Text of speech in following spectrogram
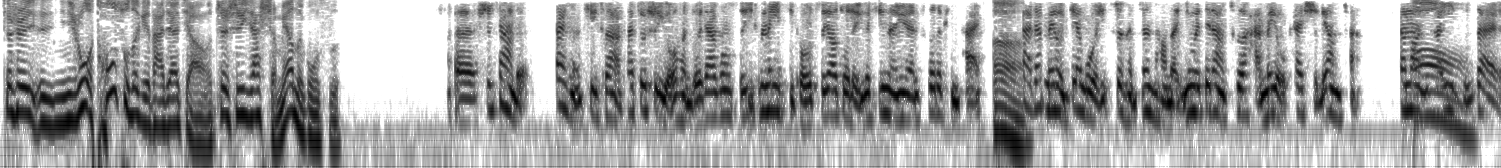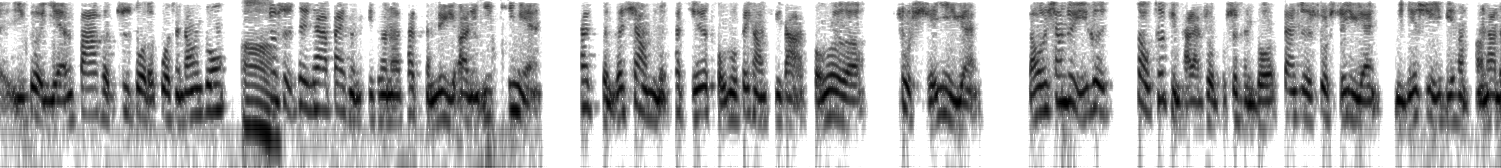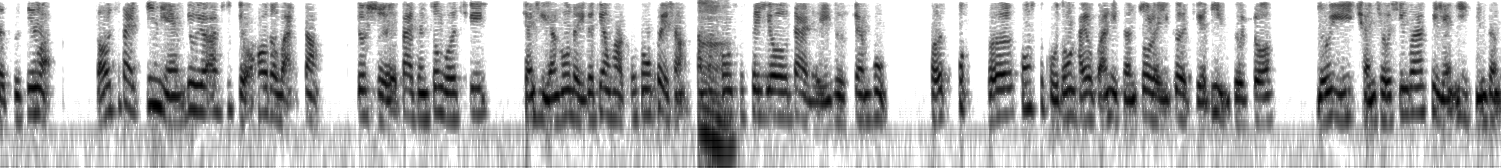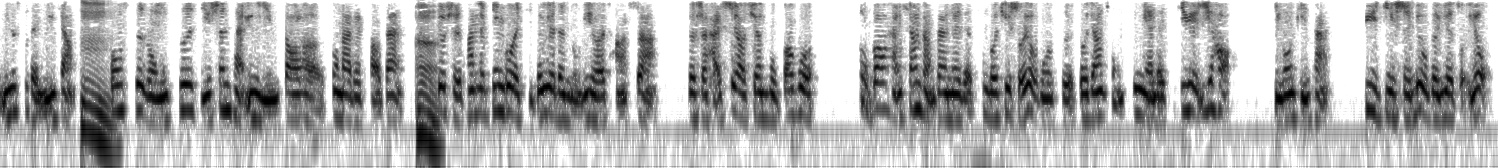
就是你如果通俗的给大家讲，这是一家什么样的公司？呃，是这样的，拜腾汽车啊，它就是有很多家公司，他们一起投资要做的一个新能源车的品牌。嗯，大家没有见过是很正常的，因为这辆车还没有开始量产，相当于它一直在一个研发和制作的过程当中。啊，就是这家拜腾汽车呢，它成立于二零一七年，它整个项目它其实投入非常巨大，投入了数十亿元，然后相对于一个造车品牌来说不是很多，但是数十亿元已经是一笔很庞大的资金了。然后就在今年六月二十九号的晚上。就是拜腾中国区全体员工的一个电话沟通会上，他们公司 CEO 戴雷就宣布，和和公司股东还有管理层做了一个决定，就是说，由于全球新冠肺炎疫情等因素的影响，嗯，公司融资及生产运营遭到重大的挑战，嗯，就是他们经过几个月的努力和尝试啊，就是还是要宣布，包括不包含香港在内的中国区所有公司都将从今年的七月一号停工停产，预计是六个月左右。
